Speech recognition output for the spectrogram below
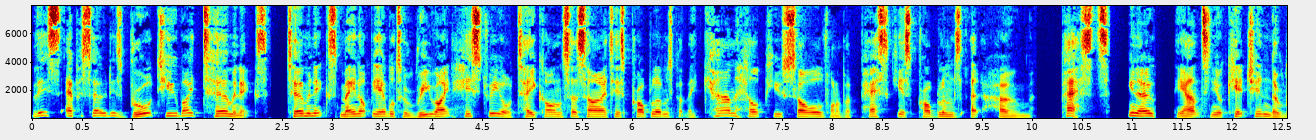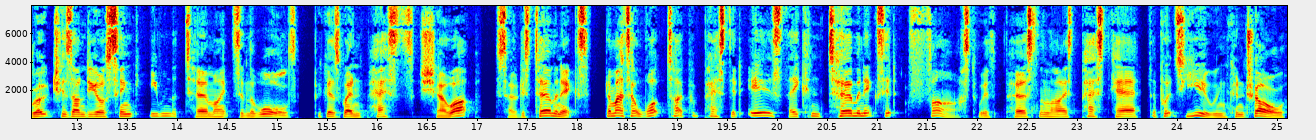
This episode is brought to you by Terminix. Terminix may not be able to rewrite history or take on society's problems, but they can help you solve one of the peskiest problems at home pests. You know, the ants in your kitchen, the roaches under your sink, even the termites in the walls. Because when pests show up, so does Terminix. No matter what type of pest it is, they can Terminix it fast with personalized pest care that puts you in control.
